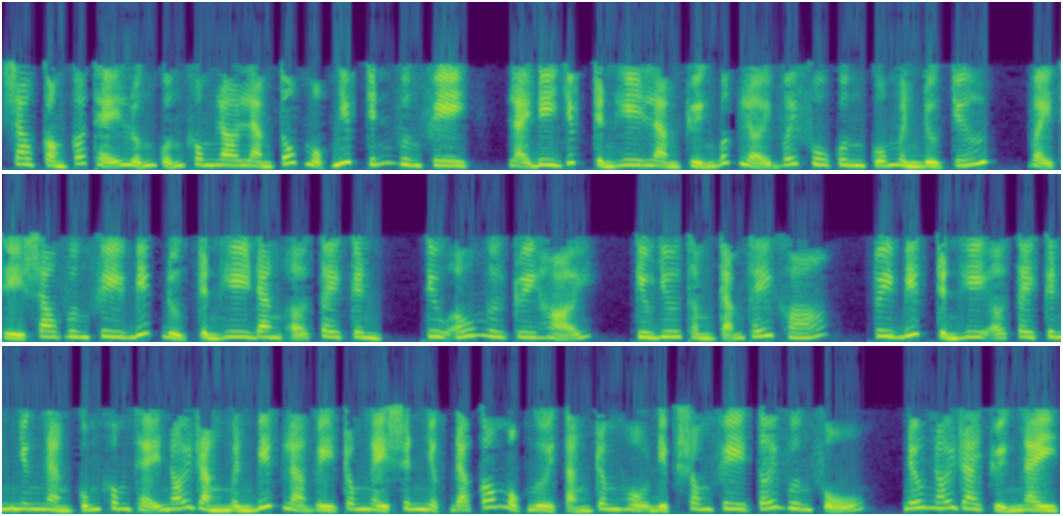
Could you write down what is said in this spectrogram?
sao còn có thể luẩn quẩn không lo làm tốt một nhiếp chính Vương Phi, lại đi giúp Trình Hy làm chuyện bất lợi với phu quân của mình được chứ, vậy thì sao Vương Phi biết được Trình Hy đang ở Tây Kinh, tiêu ấu ngư truy hỏi, Kiều Dư thầm cảm thấy khó. Tuy biết Trình Hy ở Tây Kinh nhưng nàng cũng không thể nói rằng mình biết là vì trong ngày sinh nhật đã có một người tặng trâm hồ điệp song phi tới vương phủ, nếu nói ra chuyện này,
